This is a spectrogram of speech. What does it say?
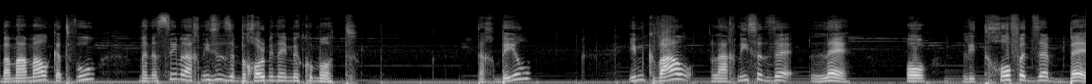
במאמר כתבו מנסים להכניס את זה בכל מיני מקומות. תחביר? אם כבר, להכניס את זה ל, או לדחוף את זה ב.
